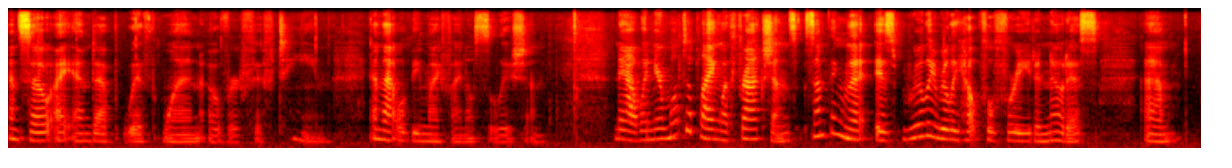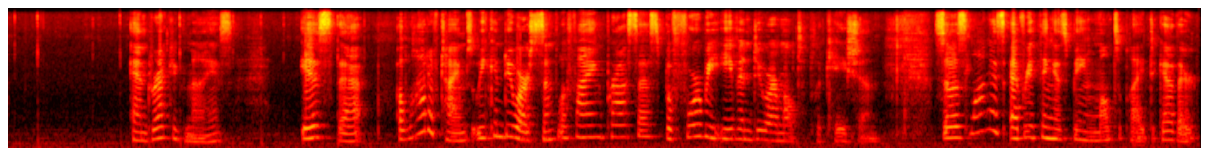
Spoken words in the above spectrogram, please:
And so I end up with 1 over 15. And that will be my final solution. Now, when you're multiplying with fractions, something that is really, really helpful for you to notice um, and recognize is that a lot of times we can do our simplifying process before we even do our multiplication. So as long as everything is being multiplied together,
